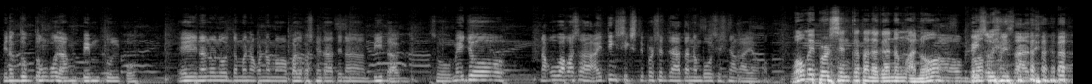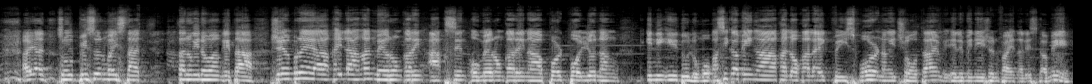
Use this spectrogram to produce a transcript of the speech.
pinagdugtong ko lang Bem Tulpo. Eh nanonood naman ako ng mga palabas niya dati na Bitag. So medyo nakuha ko sa I think 60% yata ng boses niya kaya ko. Wow, may percent ka talaga ng ano? Oo, based on my study. Ayan, so based on my stat, tanongin naman kita. Siyempre, ah, kailangan meron ka ring accent o meron ka ring ah, portfolio ng iniidolo mo. Kasi kaming uh, kaloka like Phase 4 ng It's Showtime, elimination finalist kami.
